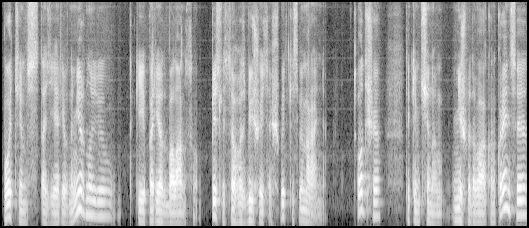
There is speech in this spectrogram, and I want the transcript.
потім стає рівномірною такий період балансу. Після цього збільшується швидкість вимирання. Отже, таким чином, міжвидова конкуренція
